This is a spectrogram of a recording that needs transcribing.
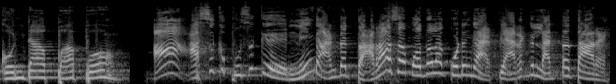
கொண்டா பாப்போம் ஆ அசுக்கு புசுக்கு. நீங்க அந்த தராச முதல்ல கொடுங்க பிறகு லட்ட தாரேன்.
